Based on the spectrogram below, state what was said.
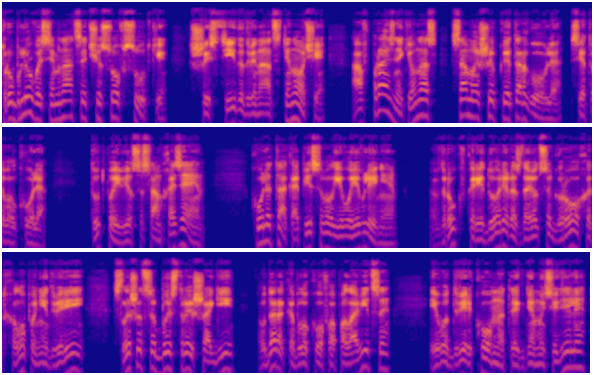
трублю восемнадцать часов в сутки, с шести до двенадцати ночи, а в празднике у нас самая шибкая торговля», — сетовал Коля. Тут появился сам хозяин. Коля так описывал его явление. Вдруг в коридоре раздается грохот, хлопанье дверей, слышатся быстрые шаги, удары каблуков о половице, и вот дверь комнаты, где мы сидели,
